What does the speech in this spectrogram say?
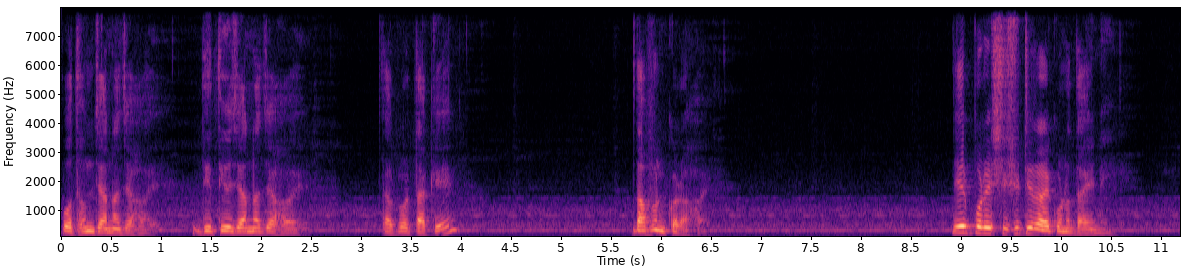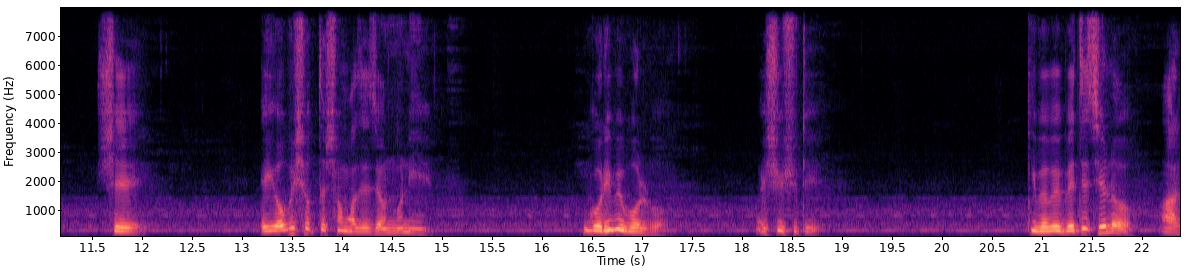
প্রথম জানাজা হয়, দ্বিতীয় জানাজা হয়, তারপর তাকে দাফন করা হয়। এরপরে শিশুটির আর কোনো দায় নেই। সে এই অভিশপ্ত সমাজে জন্ম নিয়ে গরিবই বলব, এই শিশুটি কীভাবে বেঁচেছিল আর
